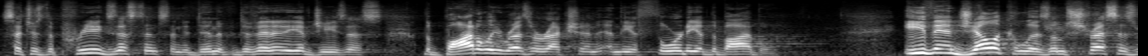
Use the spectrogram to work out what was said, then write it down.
such as the preexistence and divinity of Jesus, the bodily resurrection, and the authority of the Bible. Evangelicalism stresses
